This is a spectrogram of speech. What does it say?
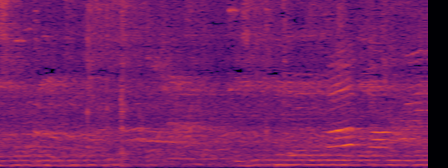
Thank you.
